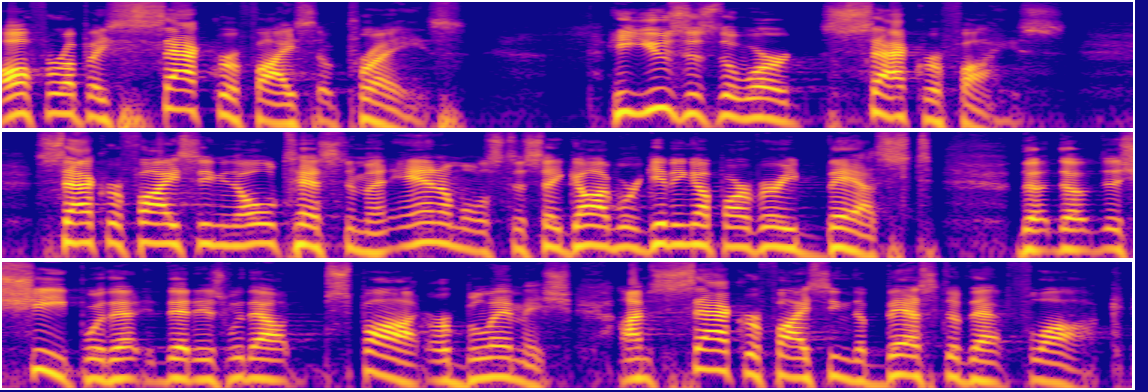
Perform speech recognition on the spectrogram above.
offer up a sacrifice of praise. He uses the word sacrifice sacrificing in the Old Testament animals to say, God, we're giving up our very best. The, the, the sheep that, that is without spot or blemish. I'm sacrificing the best of that flock.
